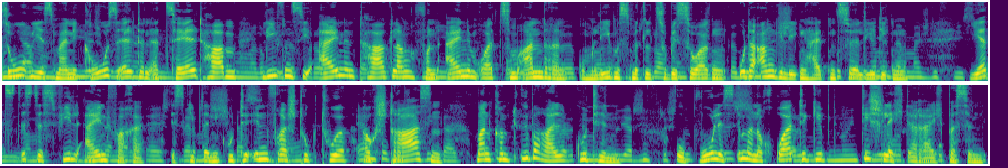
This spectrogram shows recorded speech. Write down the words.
So wie es meine Großeltern erzählt haben, liefen sie einen Tag lang von einem Ort zum anderen, um Lebensmittel zu besorgen oder Angelegenheiten zu erledigen. Jetzt ist es viel einfacher. Es gibt eine gute Infrastruktur, auch Straßen. Man kommt überall gut hin, obwohl es immer noch Orte gibt, die schlecht erreichbar sind.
